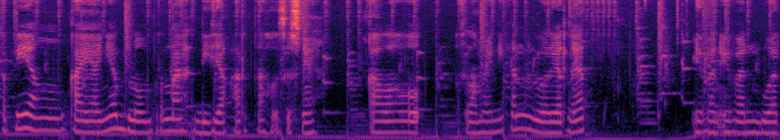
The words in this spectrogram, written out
Tapi yang kayaknya belum pernah di Jakarta khususnya. Kalau selama ini kan gue lihat-lihat event-event buat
